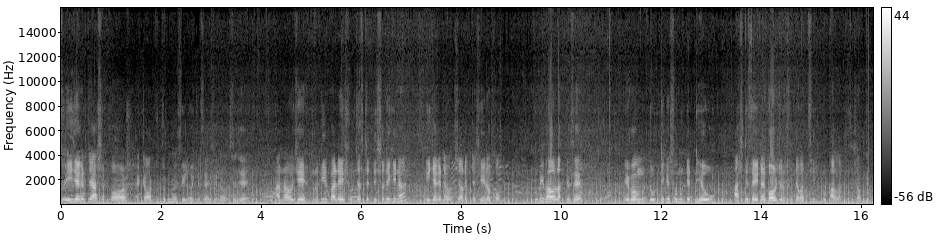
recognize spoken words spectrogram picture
তো এই জায়গাটাতে আসার পর একটা অদ্ভুত রকমের ফিল হইতেছে। সেটা হচ্ছে যে, আমরা ওই যে নদীর পাড়ে সূর্যাস্তের দৃশ্য দেখি না, এই জায়গাটা হচ্ছে অনেকটা সেই রকম খুবই ভালো লাগতেছে। এবং দূর থেকে সমুদ্রের ঢেউ আসতেছে এটার গর্জন শুনতে পাচ্ছি, খুব ভালো লাগতেছে সব মিলে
